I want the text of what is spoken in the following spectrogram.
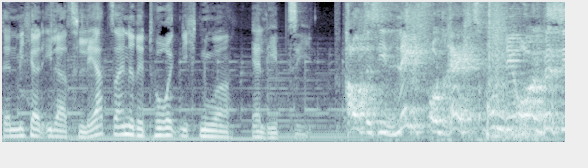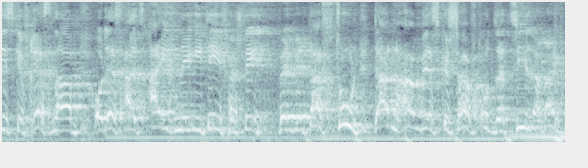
denn Michael Ehlers lehrt seine Rhetorik nicht nur, er lebt sie. Haut es ihnen links und rechts um die Ohren, bis sie es gefressen haben und es als eigene Idee verstehen. Wenn wir das tun, dann haben wir es geschafft, unser Ziel erreicht.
